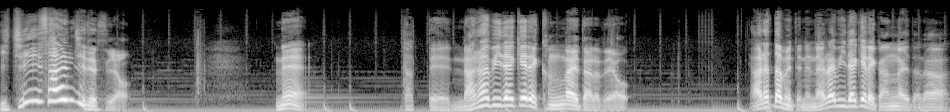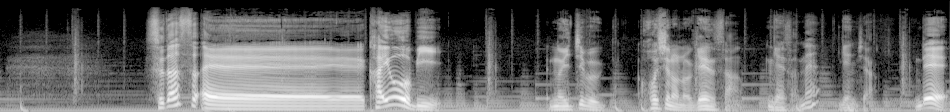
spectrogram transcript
1時3時ですよ。ね。えだって並びだけで考えたらだよ。改めてね並びだけで考えたら須田さえー、火曜日の一部星野の源さん。源さんね源ちゃん。で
